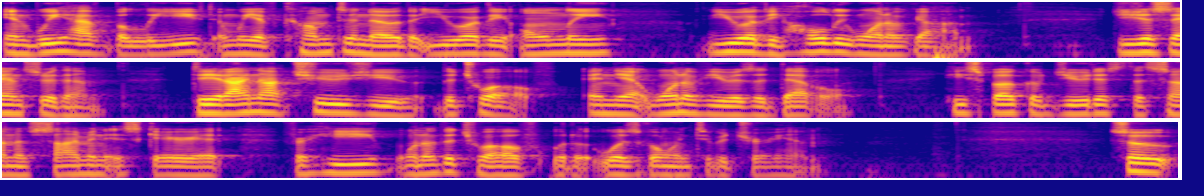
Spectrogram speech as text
and we have believed and we have come to know that you are the only you are the holy one of God. Jesus answered them, Did I not choose you, the twelve, and yet one of you is a devil? He spoke of Judas, the son of Simon Iscariot, for he, one of the twelve, was going to betray him. So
